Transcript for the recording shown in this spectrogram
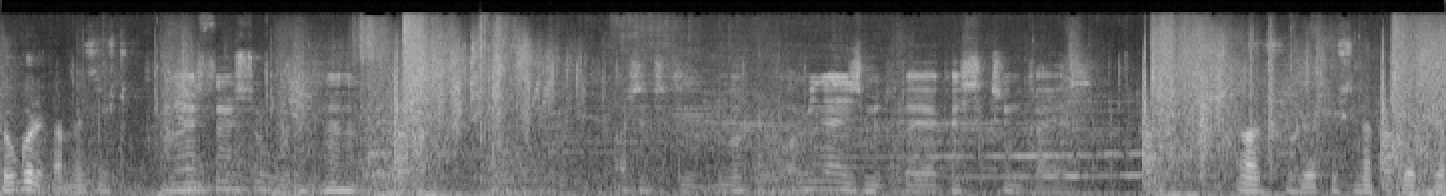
Tu u góry tam jest jeszcze. No jestem jeszcze u góry. Patrzcie, czy tu, bo ominęliśmy tutaj jakaś skrzynka jest. O, tu jakiś napierdziel.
